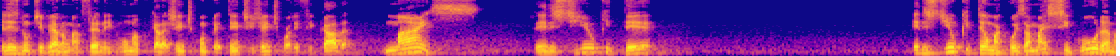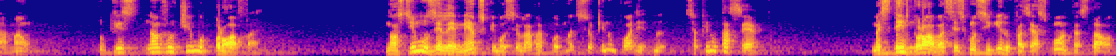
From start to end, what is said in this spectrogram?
eles não tiveram uma fé nenhuma, porque era gente competente, gente qualificada, mas eles tinham que ter eles tinham que ter uma coisa mais segura na mão, porque nós não tínhamos prova. Nós tínhamos elementos que você olhava, pô, mas isso aqui não pode, isso aqui não está certo. Mas tem prova, vocês conseguiram fazer as contas tal?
